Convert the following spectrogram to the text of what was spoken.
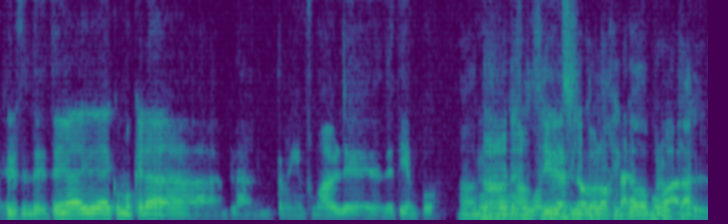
que es- te- tenía la idea de como que era, en plan, también infumable de tiempo. No, Como- no, no, no, es thriller Piece psicológico está brutal.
